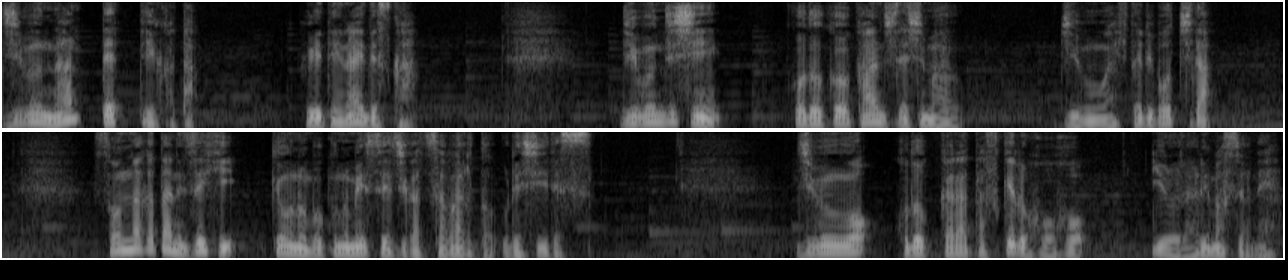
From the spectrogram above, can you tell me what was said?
自分なんてっていう方、増えていないですか？自分自身、孤独を感じてしまう。自分は一人ぼっちだ。そんな方にぜひ今日の僕のメッセージが伝わると嬉しいです。自分を孤独から助ける方法、いろいろありますよね。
